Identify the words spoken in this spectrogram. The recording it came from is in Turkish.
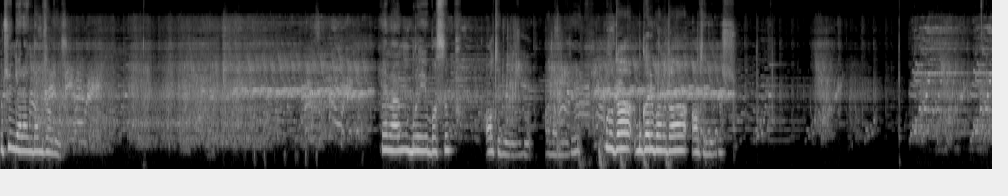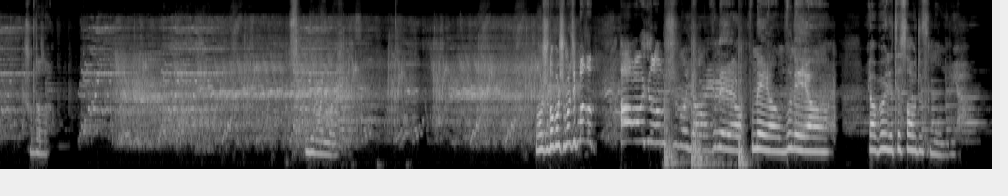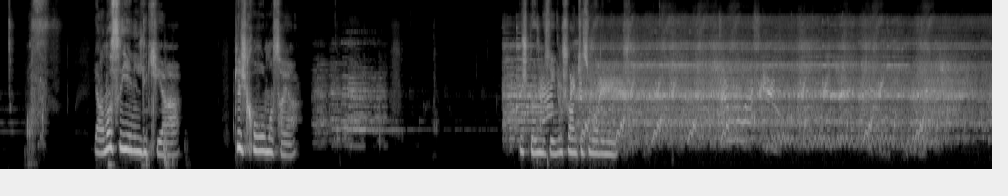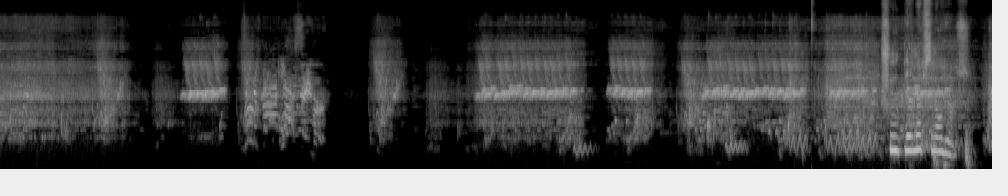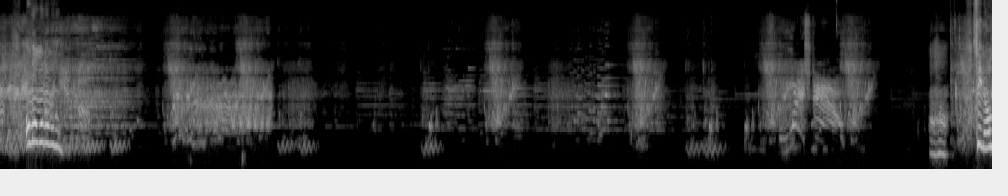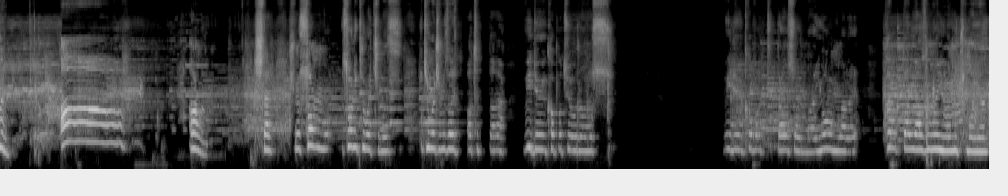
Bütün gelen giden bizi alıyor. Hemen burayı basıp alt ediyoruz bu adamları. Bunu da bu garibanı da alt ediyoruz. Şurada da. Şimdi vay. Lan şurada başıma çıkmasın. Aa ya şuna ya. Bu ne ya? Bu ne ya? Bu ne ya? Ya böyle tesadüf mü olur ya? Of. Ya nasıl yenildik ya? Keşke olmasa ya. Keşke ölmeseydim şu an kesin adamı ölmüş. Şu hepsini alıyoruz. Anam anam anam. Aha. Seni alırım. Aa! Almadık. Arkadaşlar şimdi son son iki maçımız. İki maçımızı atıp da videoyu kapatıyoruz. Videoyu kapattıktan sonra yorumlara karakter yazmayı unutmayın.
